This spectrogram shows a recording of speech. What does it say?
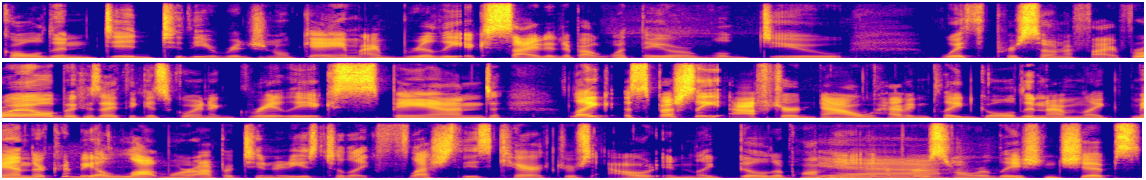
Golden did to the original game I'm really excited about what they will do with Persona 5 Royal because I think it's going to greatly expand like especially after now having played Golden I'm like man there could be a lot more opportunities to like flesh these characters out and like build upon Yeah. the interpersonal relationships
